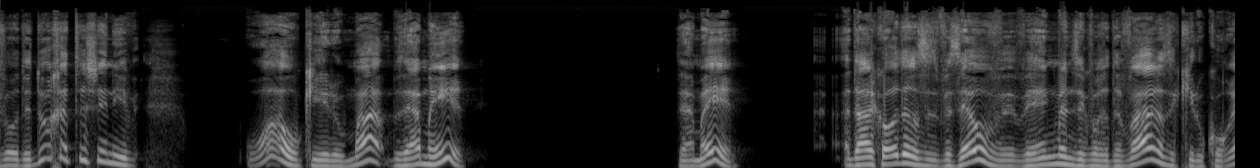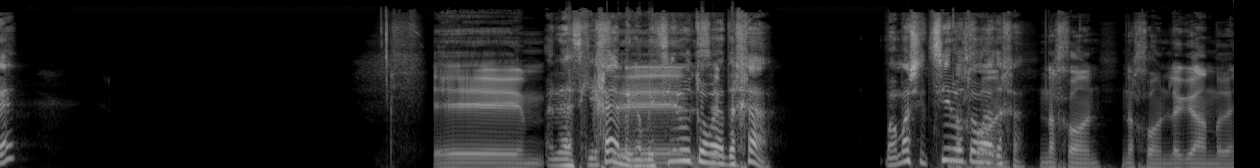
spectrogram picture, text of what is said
ועודדו אחד את השני. וואו, כאילו, מה, זה היה מהיר. זה היה מהיר. הדארק אורדר זה- וזהו, והנגמן זה כבר דבר, זה כאילו קורה. אמ, להזכירך, הם גם הצילו אותו מהדחה. ממש הצילו אותו נכון, מהדחה. נכון, נכון, לגמרי.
